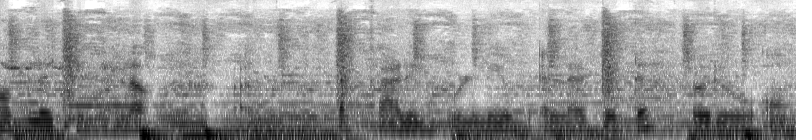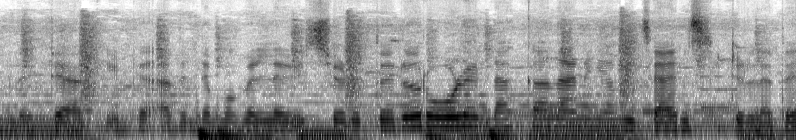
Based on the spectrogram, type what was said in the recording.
ഓംലെറ്റ് ഉണ്ടല്ലോ തക്കാളിയും ഉള്ളിയും എല്ലാം ഇട്ടിട്ട് ഒരു ഓംലെറ്റ് ആക്കിയിട്ട് അതിന്റെ മുകളിൽ ഒഴിച്ചെടുത്തൊരു റോൾ ഉണ്ടാക്കാമെന്നാണ് ഞാൻ വിചാരിച്ചിട്ടുള്ളത്.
